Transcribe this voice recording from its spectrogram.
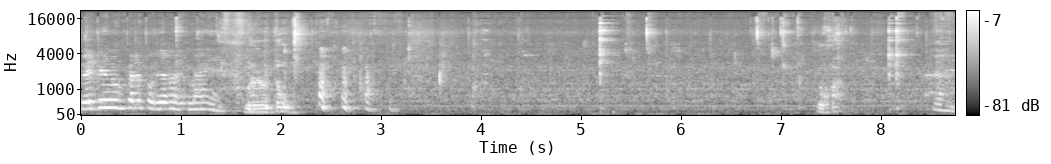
Pwede naman pala pag kumain. Malutong. Suka. Hmm.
